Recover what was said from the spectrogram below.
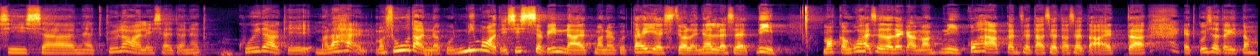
siis äh, need külalised ja need kuidagi, ma lähen, ma suudan nagu niimoodi sisse minna, et ma nagu täiesti olen jälle see, et nii ma hakkan kohe seda tegema, nii, kohe hakkan seda, seda, seda, et et kui sa tõid, noh,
